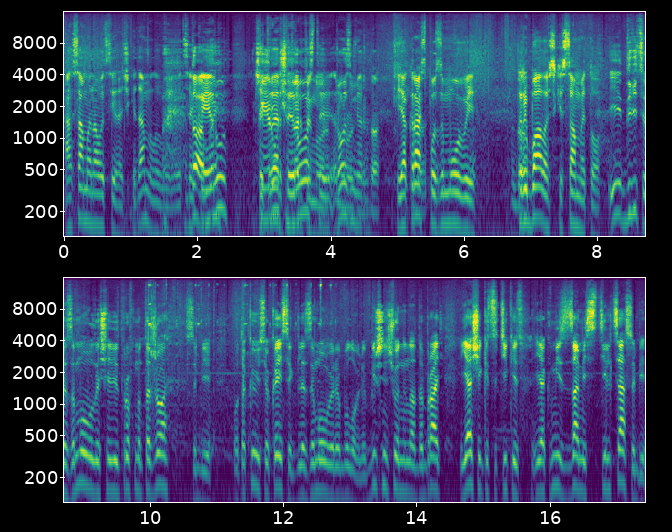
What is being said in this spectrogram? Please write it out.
А саме на оці гачки, да, ми ловили? Це Да, ми- КРУ, четвертий, рости- нор- розмір. да. Якраз Да. по зимовий Да. рибаловський саме то. І дивіться, замовили ще від профмонтажа собі отакий ось кейсик для зимової риболовлі. Більше нічого не треба брати. Ящики це тільки як міст замість стільця собі.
